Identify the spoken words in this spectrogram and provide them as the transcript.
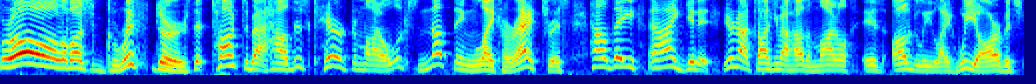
for all of us grifters that talked about how this character model looks nothing like her actress, how they, and I get it, you're not talking about how the model is ugly like we are, but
